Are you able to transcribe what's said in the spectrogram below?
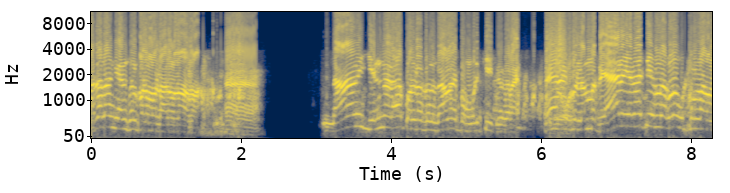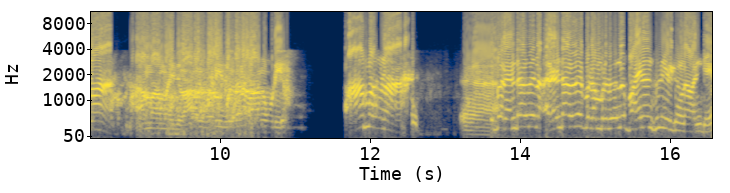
அதெல்லாம் கேன்சல் பண்ண மாட்டாங்களா ஆ. நானும் என்னடா பண்றதுன்னு தானே இப்ப முடிச்சிட்டு இருக்கிறேன். வேற இப்ப நம்ம வேற ஏதாச்சும் இருந்தா கூட விட்டுருலாம்ண்ணா ஆமா ஆமா. இது இது தானே வாங்க முடியும். ஆமாண்ணா. இப்ப ரெண்டாவது ரெண்டாவது இப்ப நம்மளுக்கு வந்து பைனான்ஸ்லயும் இருக்குங்கண்ணா வண்டி.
